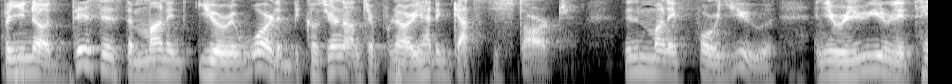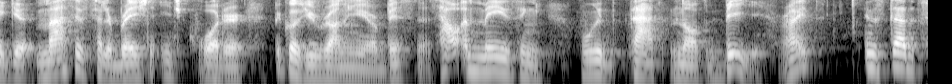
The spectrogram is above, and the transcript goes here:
but you know this is the money you're rewarded because you're an entrepreneur. You had the guts to start. This is money for you, and you really, take a massive celebration each quarter because you're running your business. How amazing would that not be, right? Instead,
